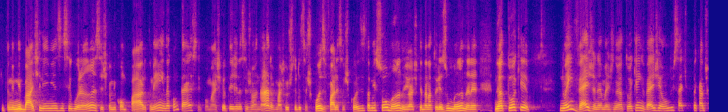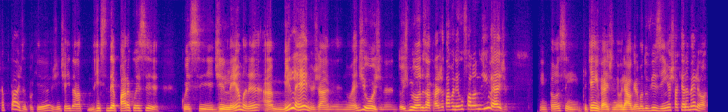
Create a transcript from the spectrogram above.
que também me bate ali minhas inseguranças, que eu me comparo, também ainda acontecem. Por mais que eu esteja nessa jornada, por mais que eu estude essas coisas, fale essas coisas, também sou humano, e eu acho que é da natureza humana, né? Não é à toa que não é inveja, né? Mas não é à toa que a inveja é um dos sete pecados capitais, né? Porque a gente aí a gente se depara com esse com esse dilema, né? Há milênios já, né? Não é de hoje, né? Dois mil anos atrás já estava nego falando de inveja. Então, assim, o que é inveja, né? Olhar a grama do vizinho e achar que ela é melhor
